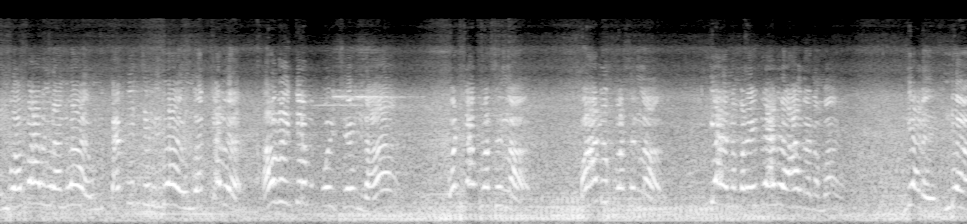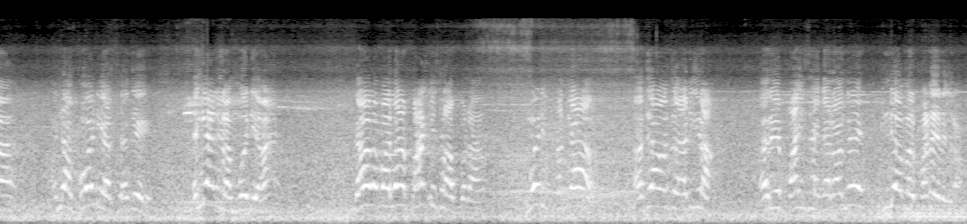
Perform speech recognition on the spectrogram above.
உங்க அம்மா இருக்கிறாங்களா? உங்க தங்கச்சி இருக்குல்ல உங்க அக்கா அவங்க திரும்ப போய் சேர்ந்தா? ஒட்டா பசங்களா? பாடு பசங்களா? இந்தியா நம்ம ரெண்டு நாடு ஆடுறோம் நம்ம. இந்தியா இந்தியா என்ன மோடி அரசு அது? எங்க மோடியா? கேவலமால பாகிஸ்தான் போறான் மோடி பத்தியா அதான் வந்து அடிக்கிறான். அதே பாகிஸ்தான்காரன் வந்து இந்தியா மேல படம் எடுக்கிறான்.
